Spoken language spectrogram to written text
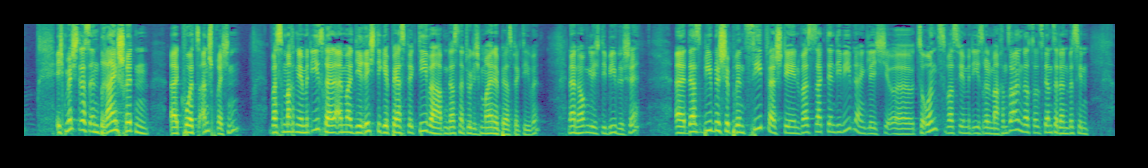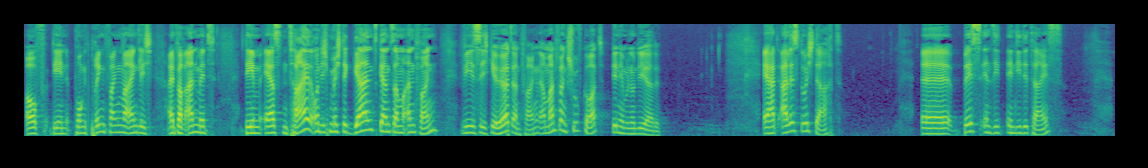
Ich möchte das in drei Schritten äh, kurz ansprechen. Was machen wir mit Israel? Einmal die richtige Perspektive haben, das ist natürlich meine Perspektive. Dann hoffentlich die biblische. Äh, das biblische Prinzip verstehen. Was sagt denn die Bibel eigentlich äh, zu uns, was wir mit Israel machen sollen? Das das Ganze dann ein bisschen auf den Punkt bringt. Fangen wir eigentlich einfach an mit dem ersten Teil. Und ich möchte ganz, ganz am Anfang, wie es sich gehört, anfangen. Am Anfang schuf Gott den Himmel und die Erde. Er hat alles durchdacht, äh, bis in in die Details.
